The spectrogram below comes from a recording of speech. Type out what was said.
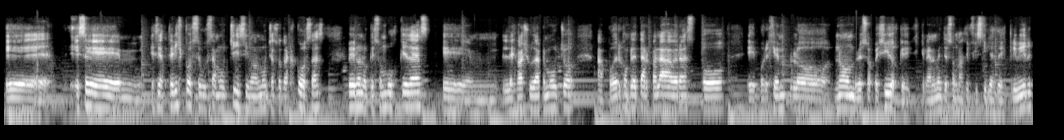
Eh, ese, ese, asterisco se usa muchísimo en muchas otras cosas, pero en lo que son búsquedas eh, les va a ayudar mucho a poder completar palabras o eh, por ejemplo, nombres o apellidos que generalmente son más difíciles de escribir.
